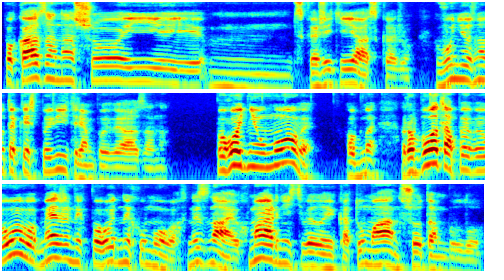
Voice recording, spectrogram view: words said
показано, що і. Скажіть, і я скажу. Вуньо знов таки з повітрям пов'язано. Погодні умови. Робота ПВО в обмежених погодних умовах. Не знаю, хмарність велика, туман, що там було.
